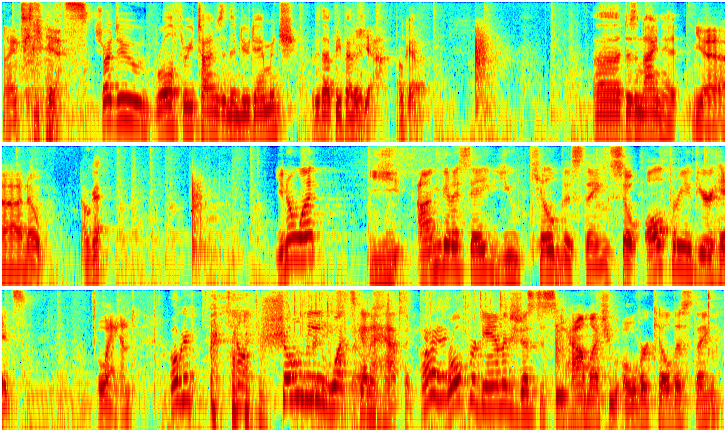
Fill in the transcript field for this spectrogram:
19 hits. Should I do roll three times and then do damage? Would that be better? Yeah. Okay. Uh, does a nine hit? Yeah, uh, nope. Okay. You know what? Y- I'm gonna say you killed this thing, so all three of your hits land. Okay. Tell, show me what's gonna happen. All right. Roll for damage just to see how much you overkill this thing.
